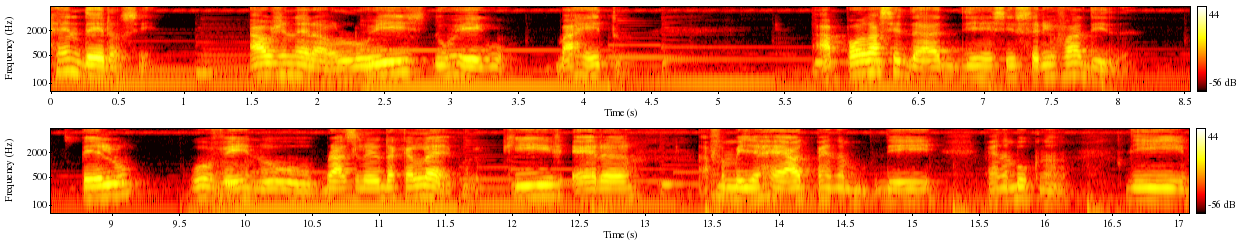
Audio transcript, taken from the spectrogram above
renderam-se ao general Luiz do Rego Barreto, após a cidade de Recife ser invadida pelo governo brasileiro daquela época, que era a família real de Pernambuco, de Pernambuco não, de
